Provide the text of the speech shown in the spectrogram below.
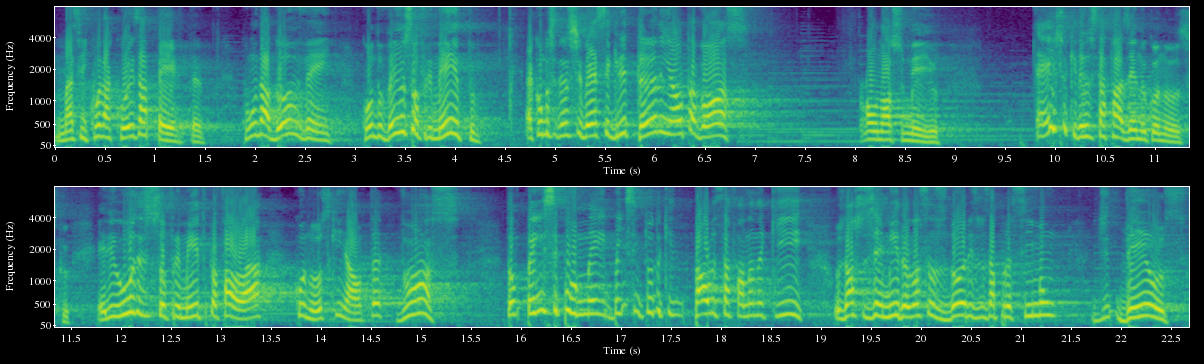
mas que quando a coisa aperta, quando a dor vem, quando vem o sofrimento, é como se Deus estivesse gritando em alta voz ao nosso meio. É isso que Deus está fazendo conosco. Ele usa esse sofrimento para falar conosco em alta voz. Então pense por meio, pense em tudo que Paulo está falando aqui. Os nossos gemidos, as nossas dores nos aproximam de Deus,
